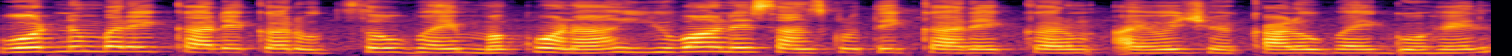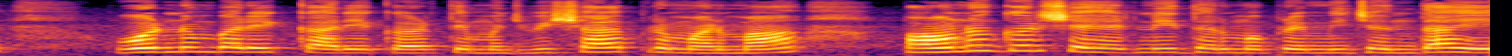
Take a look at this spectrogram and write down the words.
વોર્ડ નંબર એક કાર્યકર ઉત્સવભાઈ મકવાણા, યુવા અને સાંસ્કૃતિક કાર્યક્રમ આયોજક કાળુભાઈ ગોહેલ વોર્ડ નંબર એક કાર્યકર તેમજ વિશાળ પ્રમાણમાં ભાવનગર શહેરની ધર્મપ્રેમી જનતાએ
